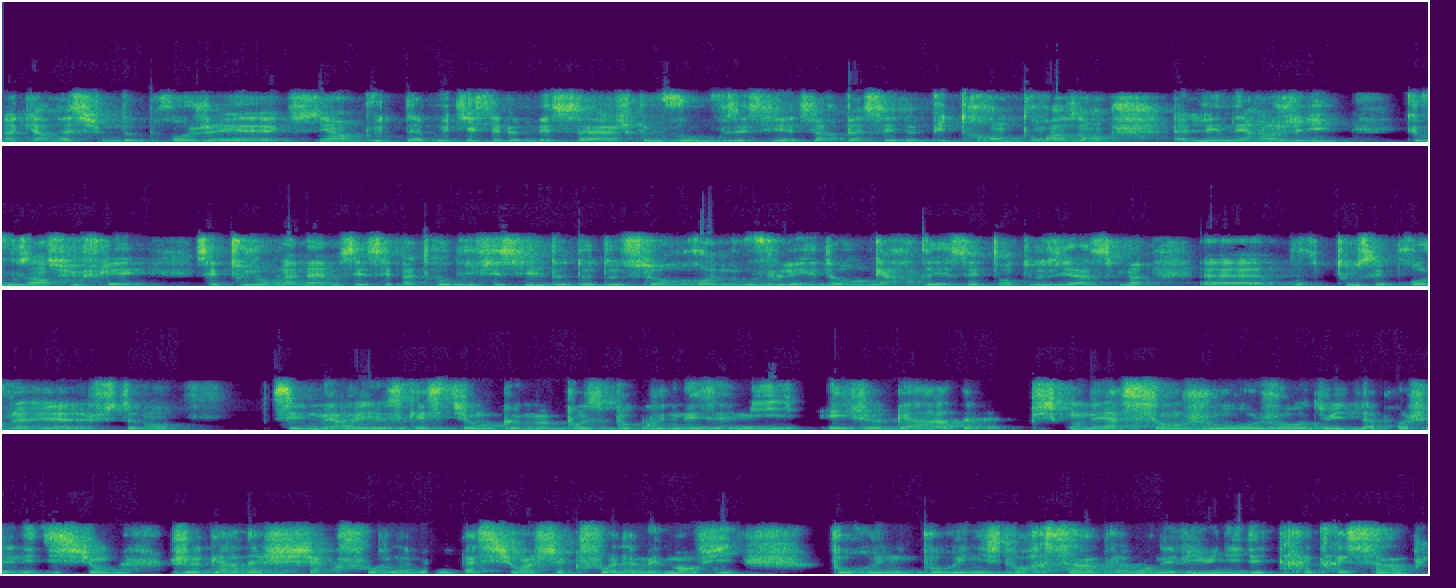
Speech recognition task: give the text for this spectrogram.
L'incarnation de projets qui aboutissent et le message que vous, vous essayez de faire passer depuis 33 ans, l'énergie que vous insufflez, c'est toujours la même. C'est pas trop difficile de, de, de, se renouveler, de garder cet enthousiasme euh, pour tous ces projets, justement. C'est une merveilleuse question que me posent beaucoup de mes amis et je garde, puisqu'on est à 100 jours aujourd'hui de la prochaine édition, je garde à chaque fois la même passion, à chaque fois la même envie pour une, pour une histoire simple, à mon avis, une idée très très simple.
